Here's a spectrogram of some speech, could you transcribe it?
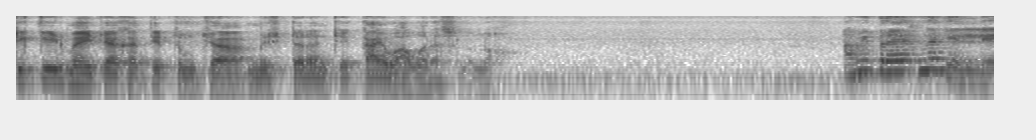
तिकीट मेळच्या खातीर तुमच्या मिस्टरांचे काय वावर आसलेलो आमी प्रयत्न केल्ले.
